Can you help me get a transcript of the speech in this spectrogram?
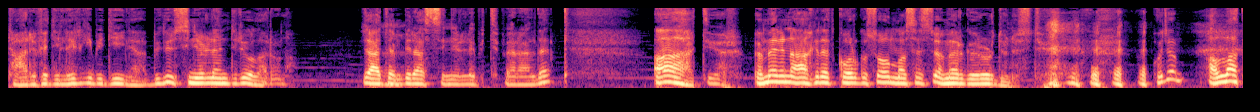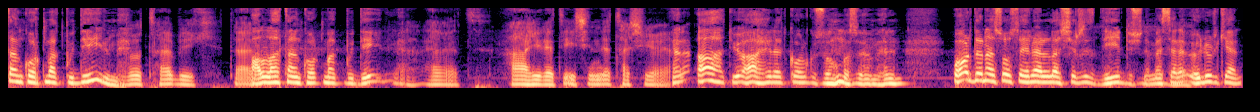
tarif edilir gibi değil ya. Bir gün sinirlendiriyorlar onu. Zaten evet. biraz sinirli bir tip herhalde. Ah diyor. Ömer'in ahiret korkusu olmasa siz Ömer görürdünüz diyor. Hocam Allah'tan korkmak bu değil mi? Bu tabii ki. Tabii. Allah'tan korkmak bu değil mi? Evet. Ahireti içinde taşıyor. Yani. yani ah diyor ahiret korkusu olmasa Ömer'in. Orada nasıl olsa helallaşırız değil düşünüyor. Mesela evet. ölürken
